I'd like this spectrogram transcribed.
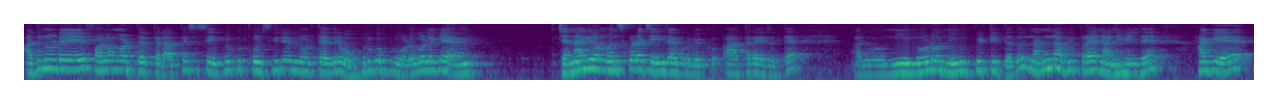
ಅದು ನೋಡೇ ಫಾಲೋ ಮಾಡ್ತಾ ಇರ್ತಾರೆ. ಅತ್ತೆ, ಸೊಸೆ ಇಬ್ಬರು ಕೂತ್ಕೊಂಡು ಸೀರಿಯಲ್ ನೋಡ್ತಾ ಇದ್ರೆ ಒಬ್ರಿಗೊಬ್ರು ಒಳಗೊಳಗೆ ಚೆನ್ನಾಗಿರೋ ಮನಸ್ಸು ಕೂಡ ಚೇಂಜ್ ಆಗಿಬಿಡ್ಬೇಕು. ಆ ಥರ ಇರುತ್ತೆ. ಅದು ನೀವು ನೋಡೋರು ನಿಮಗೆ ಬಿಟ್ಟಿದ್ದದು. ನನ್ನ ಅಭಿಪ್ರಾಯ ನಾನು ಹೇಳಿದೆ. ಹಾಗೆ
